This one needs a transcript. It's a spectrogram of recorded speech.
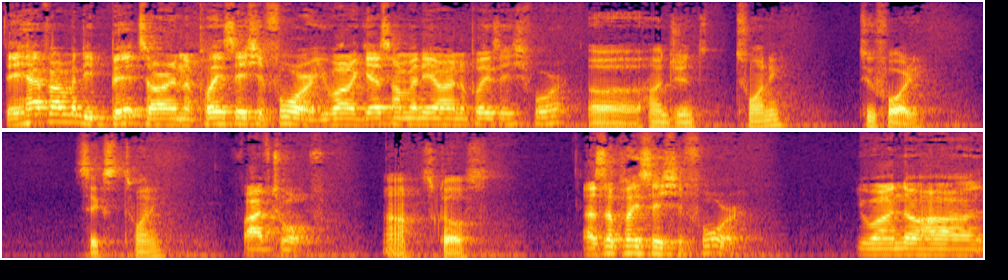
They have how many bits are in the PlayStation 4. You want to guess how many are in the PlayStation 4? Uh, 120, 240, 620. 512. Oh, it's close. That's a PlayStation 4. You want to know how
